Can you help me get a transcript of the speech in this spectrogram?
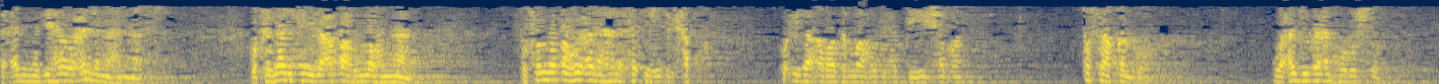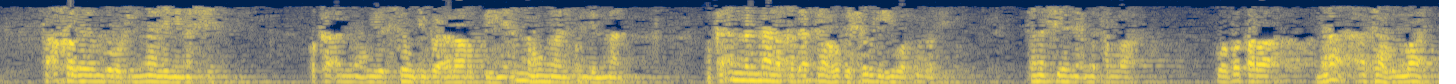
فعلم بها وعلمها الناس. وكذلك إذا أعطاه الله المال فسلطه على هلكته بالحق. وإذا أراد الله بعبده شرا قسى قلبه وعجب عنه رشده. فأخذ ينظر في المال لنفسه. وكأنه يستوجب على ربه أنه مال كل المال وكأن المال قد أتاه بحوله وقوته فنسي نعمة الله وبطر ما أتاه الله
